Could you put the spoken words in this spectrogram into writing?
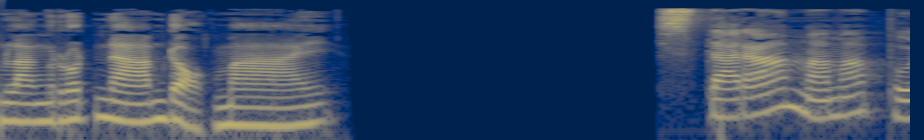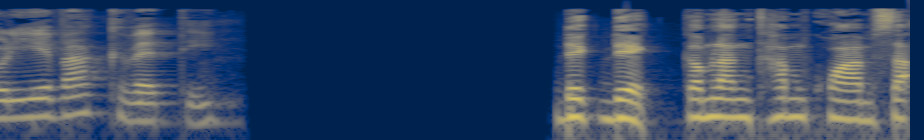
ำลังรดน้ำดอกไม้ Stará mama polieva kvety เด็กๆกำลังทำความสะ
